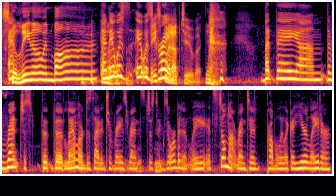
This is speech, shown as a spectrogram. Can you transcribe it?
Scalino and Barn. and it was that's it was They great. split up too, but Yeah. But they, um, the rent just the the landlord decided to raise rents just exorbitantly. It's still not rented. Probably like a year later.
